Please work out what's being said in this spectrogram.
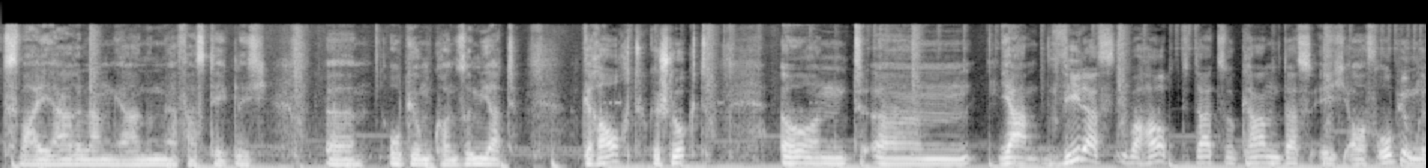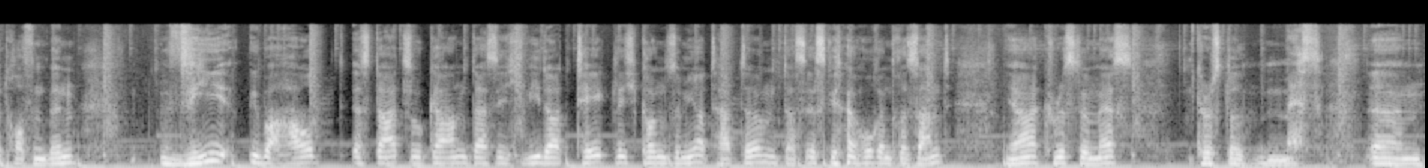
zwei Jahre lang, ja nunmehr fast täglich, äh, Opium konsumiert. Geraucht, geschluckt. Und ähm, ja, wie das überhaupt dazu kam, dass ich auf Opium getroffen bin, wie überhaupt es dazu kam, dass ich wieder täglich konsumiert hatte. Das ist wieder hochinteressant. Ja, Crystal Meth, Crystal Meth, ähm,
